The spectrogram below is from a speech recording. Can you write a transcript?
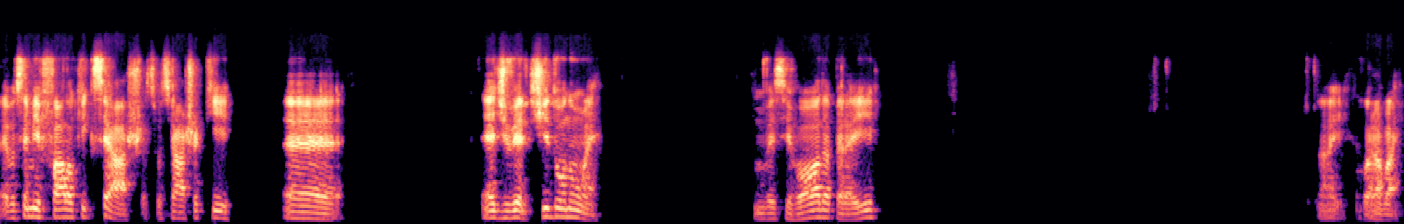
Aí você me fala o que, que você acha. Se você acha que é, é divertido ou não é. Vamos ver se roda, peraí. Aí, agora vai.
